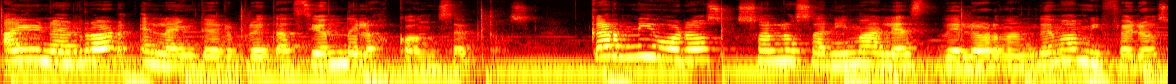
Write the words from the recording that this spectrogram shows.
Hay un error en la interpretación de los conceptos. Carnívoros son los animales del orden de mamíferos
